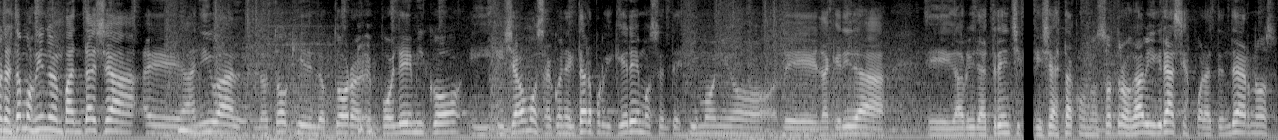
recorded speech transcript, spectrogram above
Bueno, estamos viendo en pantalla eh, Aníbal Lotoki, el doctor eh, polémico, y, y ya vamos a conectar porque queremos el testimonio de la querida eh, Gabriela Trenchi, que ya está con nosotros. Gaby, gracias por atendernos.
